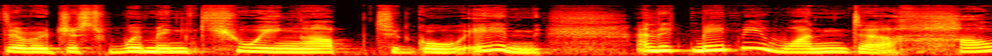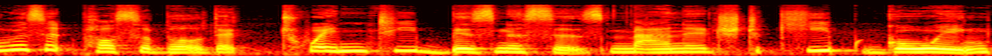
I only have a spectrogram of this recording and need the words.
there were just women queuing up to go in. And it made me wonder how is it possible that 20 businesses manage to keep going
